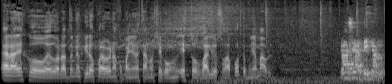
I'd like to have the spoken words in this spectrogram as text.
Agradezco, Eduardo Antonio Quiroz, por habernos acompañado esta noche con estos valiosos aportes, muy amable. Gracias a ti, Carlos.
